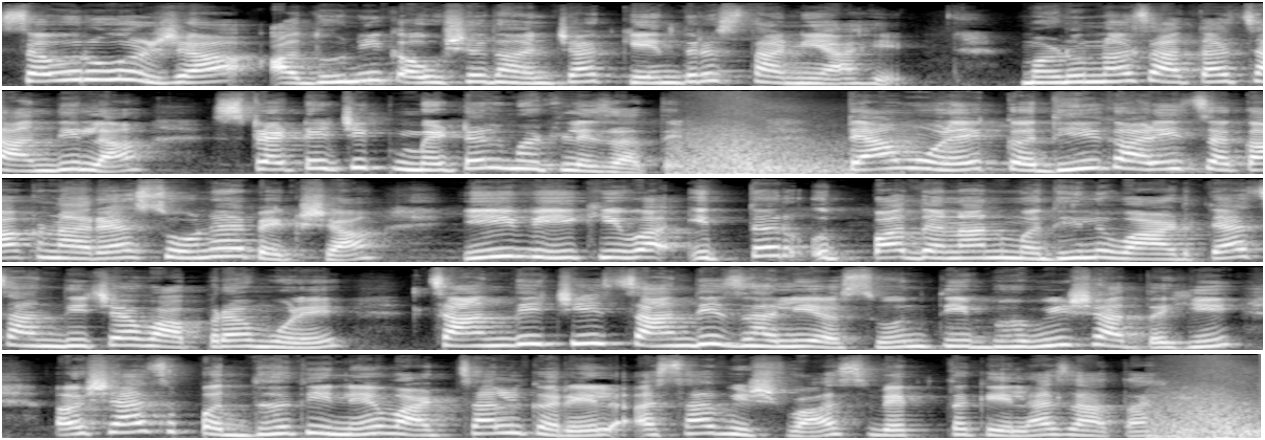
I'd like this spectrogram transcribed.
सौर ऊर्जा आधुनिक औषधांच्या केंद्रस्थानी आहे. म्हणूनच आता चांदीला स्ट्रॅटेजिक मेटल म्हटले जाते. त्यामुळे कधी काळी चकाकणाऱ्या सोन्यापेक्षा ई व्ही किंवा इतर उत्पादनांमधील वाढत्या चांदीच्या वापरामुळे चांदीची चांदी झाली असून ती भविष्यातही अशाच पद्धतीने वाटचाल करेल असा विश्वास व्यक्त केला जात आहे.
